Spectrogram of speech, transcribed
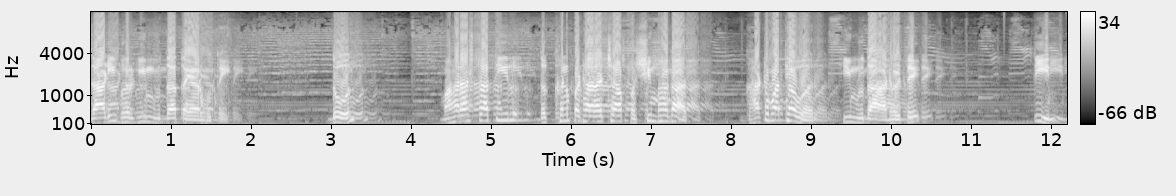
जाडी भरडी मृदा तयार होते. दोन महाराष्ट्रातील दख्खन पठाराच्या पश्चिम भागात घाटमाथ्यावर ही मृदा आढळते. तीन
